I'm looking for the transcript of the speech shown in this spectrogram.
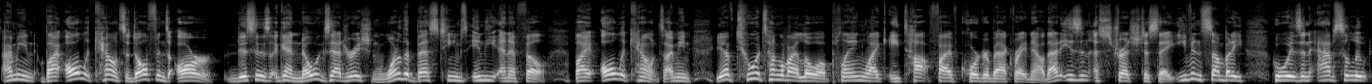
I mean, by all accounts, the Dolphins are, this is, again, no exaggeration, one of the best teams in the NFL. By all accounts. I mean, you have Tua Tagovailoa playing like a top five quarterback right now. That isn't a stretch to say. Even somebody who is an absolute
